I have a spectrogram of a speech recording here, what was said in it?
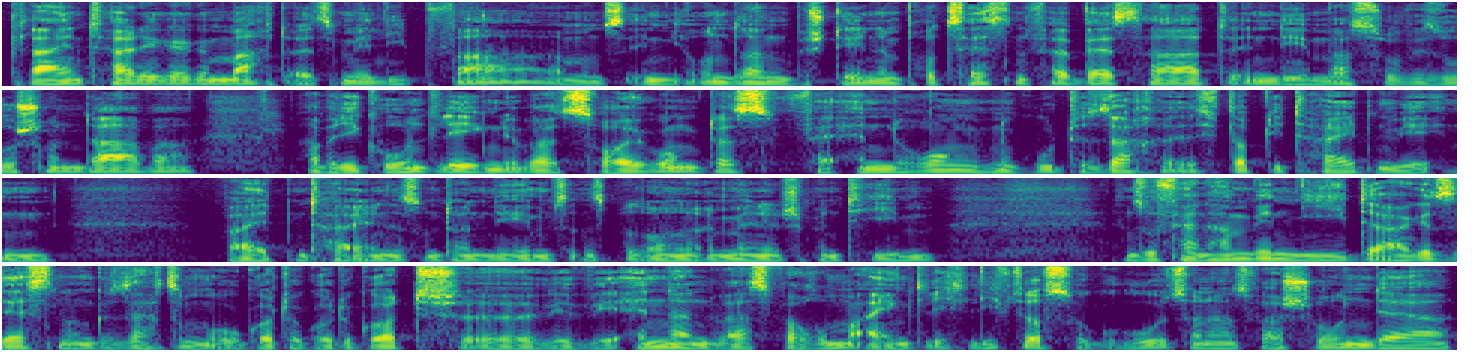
kleinteiliger gemacht, als mir lieb war, haben uns in unseren bestehenden Prozessen verbessert, in dem, was sowieso schon da war. Aber die grundlegende Überzeugung, dass Veränderung eine gute Sache ist, ich glaube, die teilten wir in weiten Teilen des Unternehmens, insbesondere im Management-Team. Insofern haben wir nie da gesessen und gesagt, oh Gott, oh Gott, oh Gott, äh, wir, wir ändern was. Warum eigentlich? Lief doch so gut, sondern es war schon der,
